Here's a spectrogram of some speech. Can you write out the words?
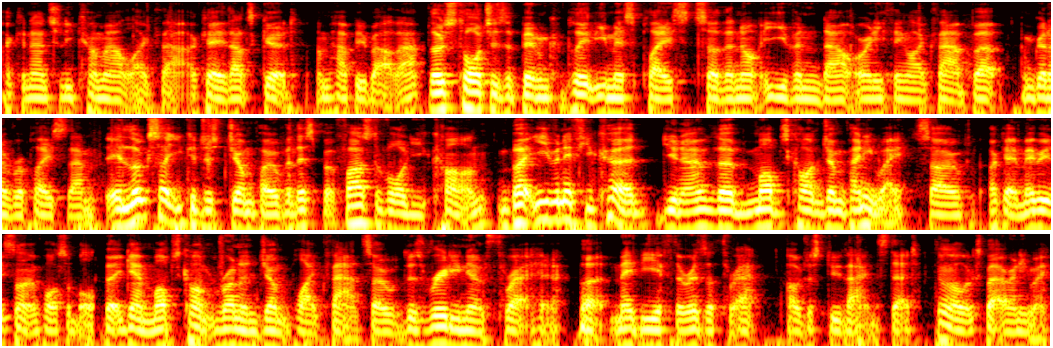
I can actually come out like that. Okay, that's good. I'm happy about that. Those torches have been completely misplaced, so they're not evened out or anything like that, but I'm going to replace them. It looks like you could just jump over this, but first of all, you can't. But even if you could, you know, the mobs can't jump anyway, so, okay, maybe it's not impossible. But again, mobs can't run and jump like that, so there's really no threat here. But maybe if there is a threat, I'll just do that instead. I think that looks better anyway.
